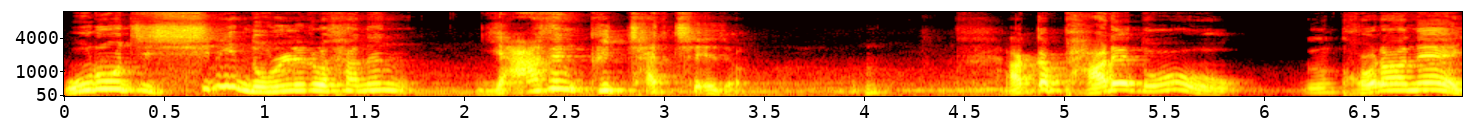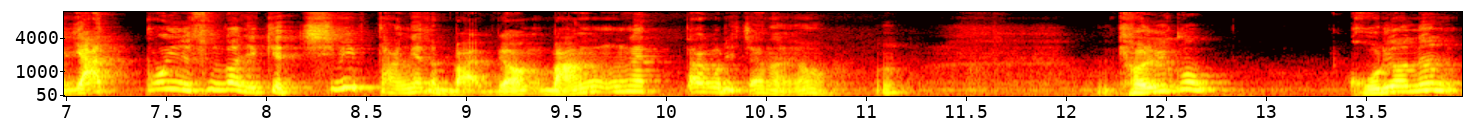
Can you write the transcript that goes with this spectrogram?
오로지 시비 논리로 사는 야생 그 자체죠. 아까 발에도 그 거란에 얕보이는 순간 이렇게 침입당해서 마- 명- 망했다고 그랬잖아요. 어? 결국 고려는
